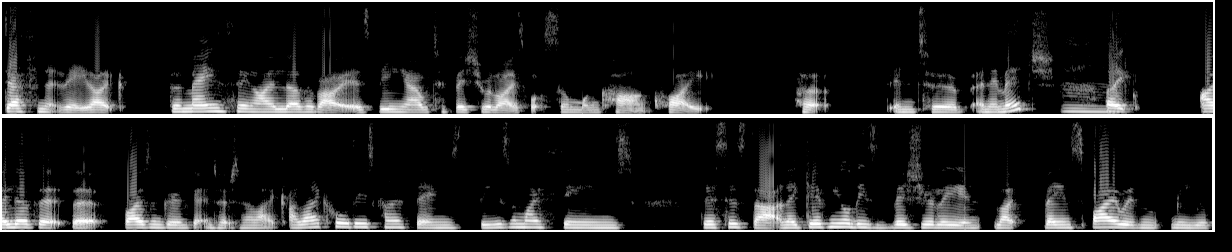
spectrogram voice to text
Definitely. Like the main thing I love about it is being able to visualize what someone can't quite put into an image. Mm. Like I love it that brides and grooms get in touch and they're like, I like all these kind of things. These are my themes. This is that, and they give me all these visually and like they inspire with me with,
